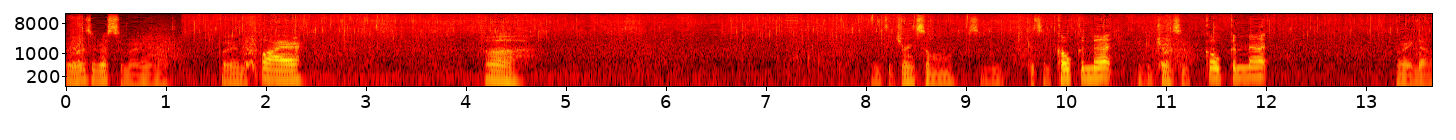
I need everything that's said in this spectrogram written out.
where's the rest of my uh, put in the fire. Oh. Need to drink some, some get some coconut. You can drink some coconut. Right now.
